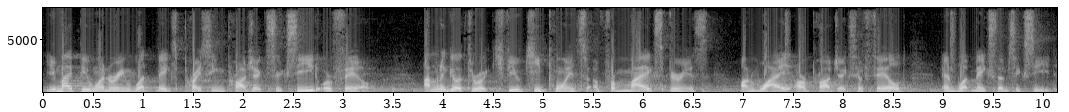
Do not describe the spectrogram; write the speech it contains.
You might be wondering what makes pricing projects succeed or fail. I'm going to go through a few key points from my experience on why our projects have failed and what makes them succeed.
